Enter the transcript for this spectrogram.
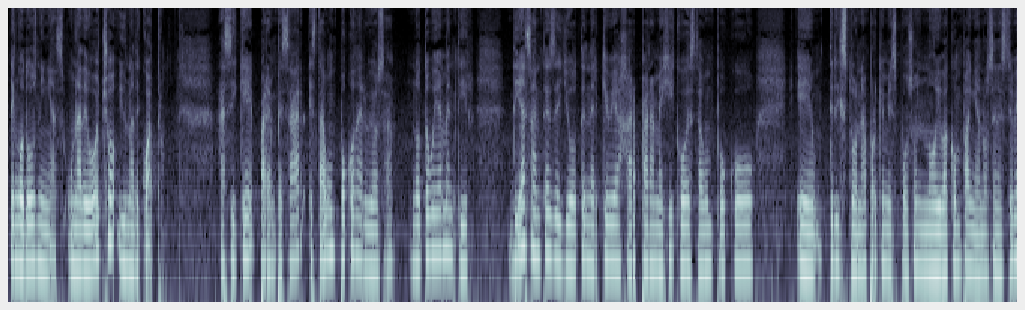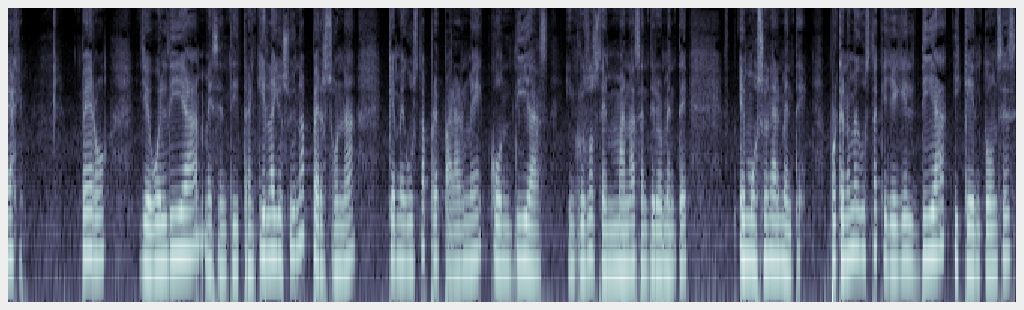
Tengo dos niñas, una de 8 y una de 4. Así que para empezar estaba un poco nerviosa, no te voy a mentir. Días antes de yo tener que viajar para México estaba un poco eh, tristona porque mi esposo no iba a acompañarnos en este viaje. Pero llegó el día, me sentí tranquila. Yo soy una persona que me gusta prepararme con días, incluso semanas anteriormente, emocionalmente porque no me gusta que llegue el día y que entonces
